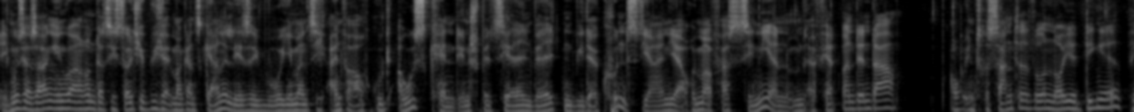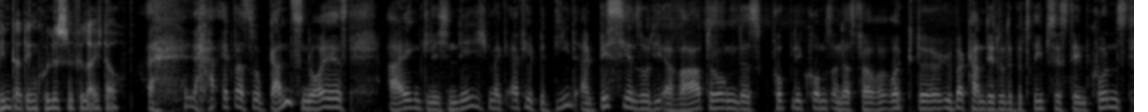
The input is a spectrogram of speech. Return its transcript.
Ich muss ja sagen, Ingo Aaron, dass ich solche Bücher immer ganz gerne lese, wo jemand sich einfach auch gut auskennt in speziellen Welten wie der Kunst, die einen ja auch immer faszinieren. Erfährt man denn da auch interessante, so neue Dinge hinter den Kulissen vielleicht auch? ja, etwas so ganz Neues eigentlich nicht. McAfee bedient ein bisschen so die Erwartungen des Publikums an das verrückte, überkandidierte Betriebssystem Kunst.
